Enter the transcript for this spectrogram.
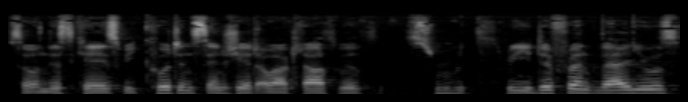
so in this case, we could instantiate our class with th three different values,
